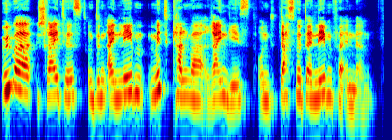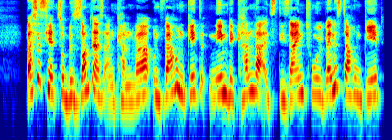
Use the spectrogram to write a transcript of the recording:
überschreitest und in ein Leben mit Canva reingehst und das wird dein Leben verändern. Was ist jetzt so besonders an Canva und warum geht, nehmen wir Canva als Design-Tool, wenn es darum geht,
